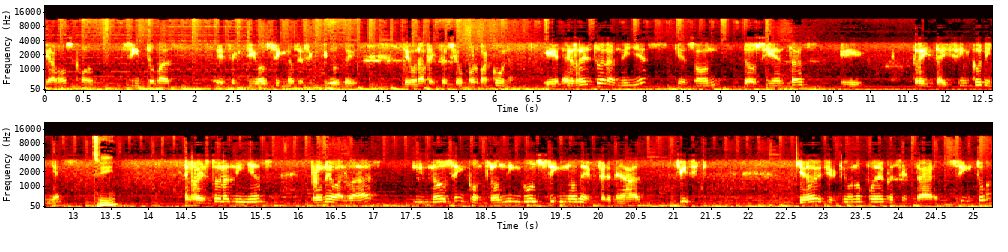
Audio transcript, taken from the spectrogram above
digamos, con síntomas efectivos, signos efectivos de, una afectación por vacuna. El, el, resto de las niñas, que son 235 eh, niñas, sí. El resto de las niñas fueron evaluadas y no se encontró ningún signo de enfermedad física. Quiero decir que uno puede presentar síntomas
